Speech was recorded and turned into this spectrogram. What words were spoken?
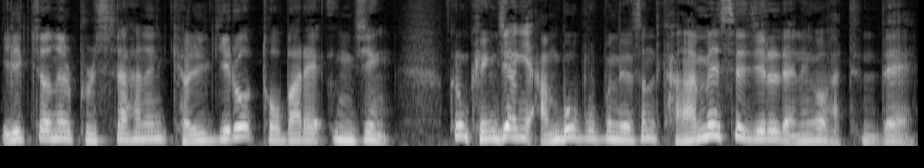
일전을 불사하는 결기로 도발의 응징. 그럼 굉장히 안보 부분에선 강한 메시지를 내는 것 같은데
